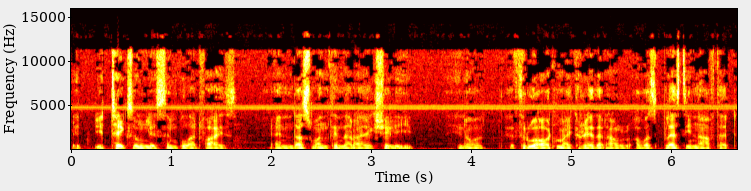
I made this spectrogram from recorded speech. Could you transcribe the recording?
it, it takes only a simple advice and that's one thing that I actually you know throughout my career that I, I was blessed enough that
